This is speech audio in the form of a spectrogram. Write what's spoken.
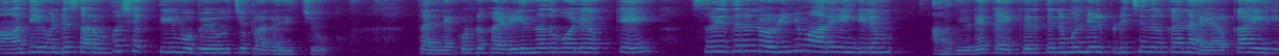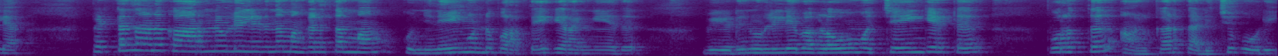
ആദ്യം അവന്റെ സർവശക്തിയും ഉപയോഗിച്ച് പ്രകരിച്ചു തന്നെ കൊണ്ട് കഴിയുന്നത് പോലെയൊക്കെ ശ്രീധരൻ ഒഴിഞ്ഞു മാറിയെങ്കിലും ആദിയുടെ കൈക്കരുത്തിന് മുന്നിൽ പിടിച്ചു നിൽക്കാൻ അയാൾക്കായില്ല. പെട്ടെന്നാണ് കാറിനുള്ളിലിരുന്ന മംഗലത്തമ്മ കുഞ്ഞിനെയും കൊണ്ട് പുറത്തേക്ക് ഇറങ്ങിയത്. വീടിനുള്ളിലെ ബഹളവും ഒച്ചയും കേട്ട് പുറത്ത് ആൾക്കാർ തടിച്ചുകൂടി.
